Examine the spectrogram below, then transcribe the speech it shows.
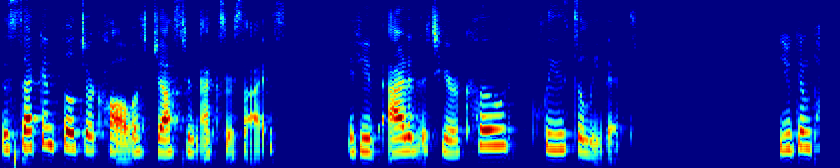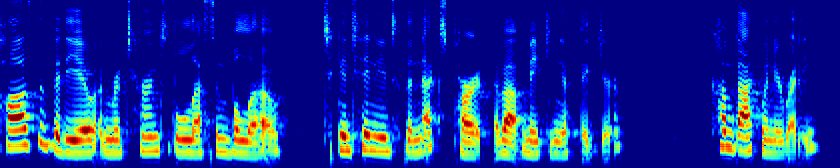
The second filter call was just an exercise. If you've added it to your code, please delete it. You can pause the video and return to the lesson below to continue to the next part about making a figure. Come back when you're ready.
